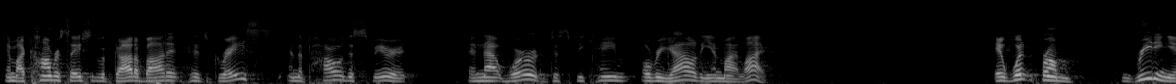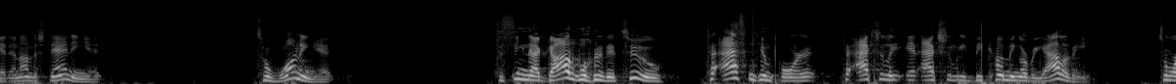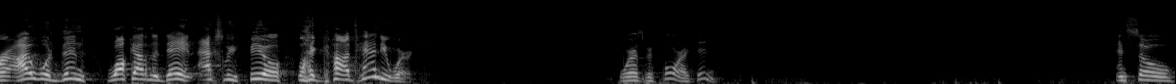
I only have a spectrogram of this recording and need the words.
in my conversations with God about it, His grace and the power of the Spirit and that word just became a reality in my life. It went from reading it and understanding it to wanting it, to seeing that God wanted it too, to asking Him for it, to actually it actually becoming a reality, to where I would then walk out in the day and actually feel like God's handiwork. Whereas before I didn't. And so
